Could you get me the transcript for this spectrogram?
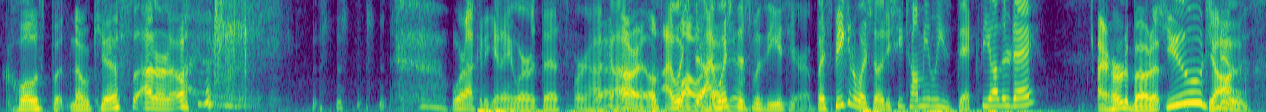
close but no kiss. I don't know. we're not gonna get anywhere with this. Oh, Yeah, God. all right, let's I wish th- I wish here. this was easier. But speaking of which, though, did you see Tommy Lee's dick the other day? I heard about it. Huge Yeah, news.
